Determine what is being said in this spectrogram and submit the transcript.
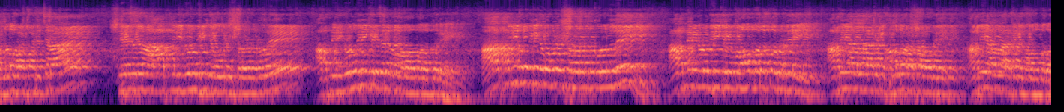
ভালোবাসতে চায়, সেজন্য আপনি নবীকে অনুসরণ করে, আপনি নবীকে যেন মহব্বত করে আপনি নবীকে অনুসরণ করলেই, আপনি নবীকে মহব্বত করলেই আমি আল্লাহকে ভালোবাসা হবে, আমি আল্লাহকে মহব্বত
